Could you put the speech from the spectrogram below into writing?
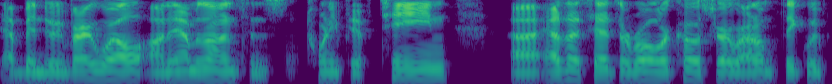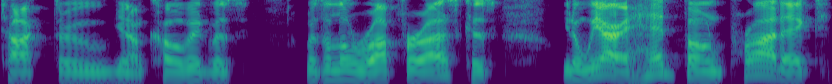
have been doing very well on Amazon since 2015. Uh, as I said, it's a roller coaster. I don't think we've talked through. You know, COVID was was a little rough for us because you know we are a headphone product,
